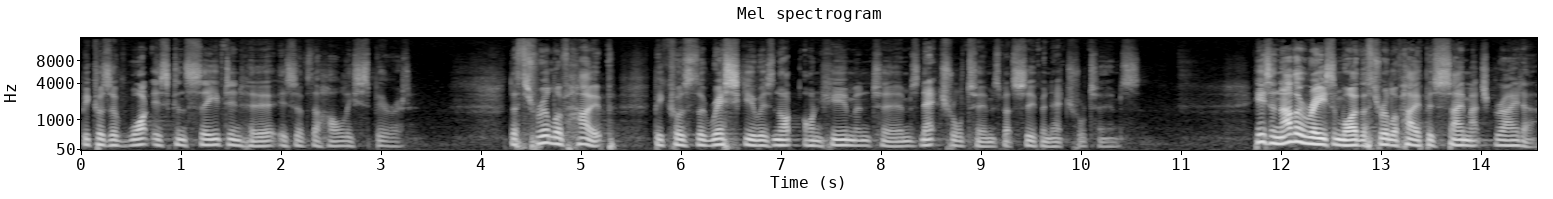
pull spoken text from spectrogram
because of what is conceived in her is of the Holy Spirit. The thrill of hope, because the rescue is not on human terms, natural terms, but supernatural terms. Here's another reason why the thrill of hope is so much greater.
